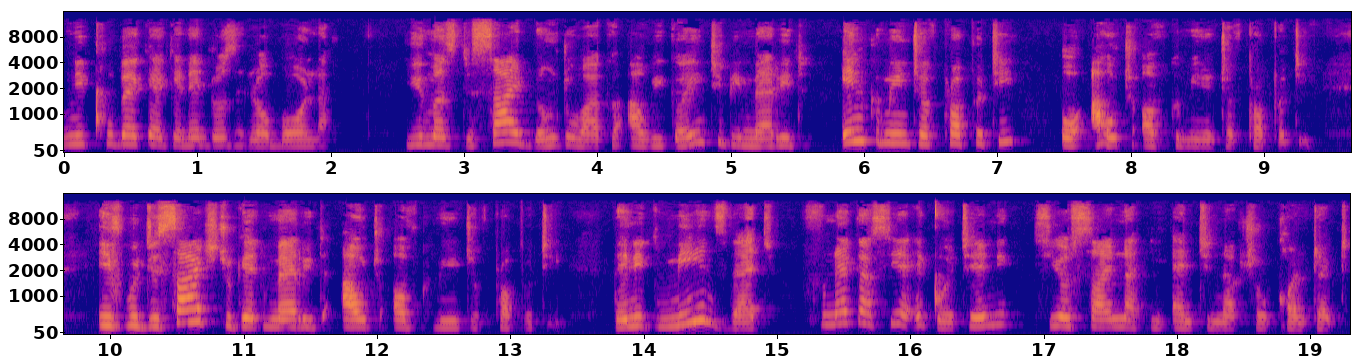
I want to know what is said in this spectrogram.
niqhubekeke nento zelobola you must decide nomntu wakho are we going to be married in community of property or out of community of property? If we decide to get married out of community of property then it means that funeka siye egqwetheni siyosayina i-antinuptial contract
